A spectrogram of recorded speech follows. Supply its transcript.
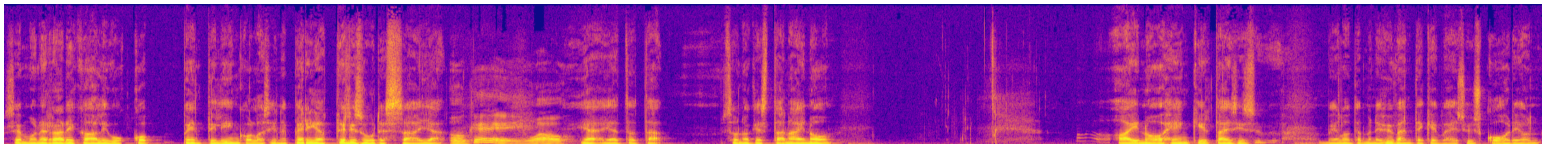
semmoinen radikaali ukko Pentti Linkolla siinä periaatteellisuudessaan ja, Okei, okay, wow. ja, ja tota, se on oikeastaan ainoa, ainoa henki, tai siis meillä on tämmöinen hyvän tekeväisyyskohde, on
